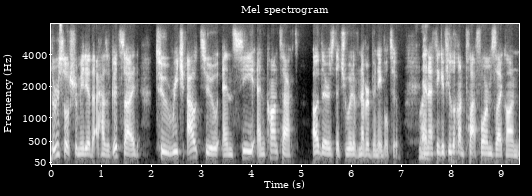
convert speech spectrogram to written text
through social media that has a good side to reach out to and see and contact others that you would have never been able to. Right. And I think if you look on platforms like on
